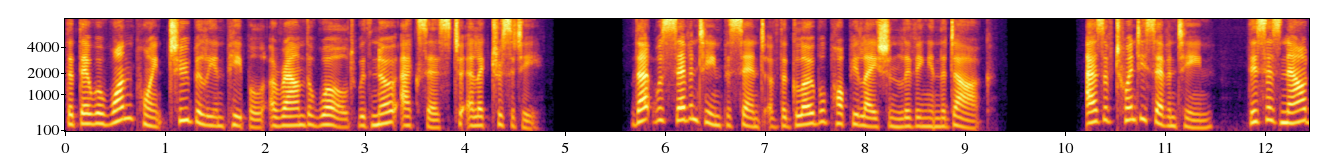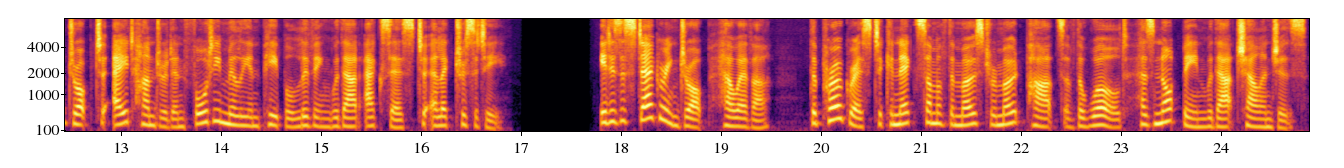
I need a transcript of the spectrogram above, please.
that there were 1.2 billion people around the world with no access to electricity. That was 17% of the global population living in the dark. As of 2017, this has now dropped to 840 million people living without access to electricity. It is a staggering drop, however, the progress to connect some of the most remote parts of the world has not been without challenges.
